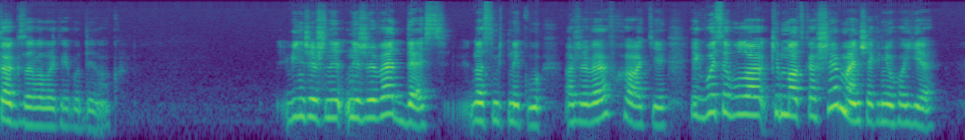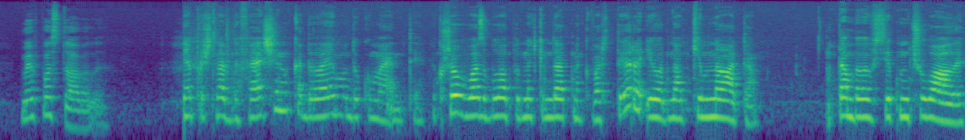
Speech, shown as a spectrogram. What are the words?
так за великий будинок. Він же ж не, не живе десь на смітнику, а живе в хаті. Якби це була кімнатка ще менша, як в нього є, ми б поставили. Я прийшла до Фещенка, дала йому документи. Якщо у вас була однокімнатна квартира і одна кімната, там би ви всі б ночували,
